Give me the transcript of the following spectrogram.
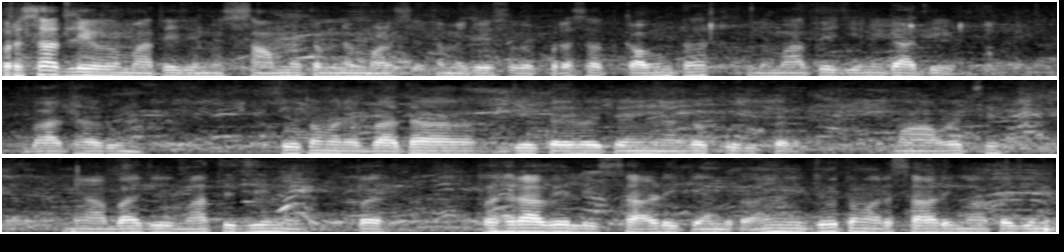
પ્રસાદ લેવા માતાજીને સામે તમને મળશે. તમે જોઈ શકો પ્રસાદ કાઉન્ટર અને માતાજીની ગાદી, બાધા રૂમ જો તમારે બાધા જે કંઈ હોય તે અહીં આગળ પૂરી કરવામાં આવે છે? અને આ બાજુ માતાજીને પહેરાવેલી સાડી કેન્દ્ર. અહીં જો તમારે સાડી માતાજીને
